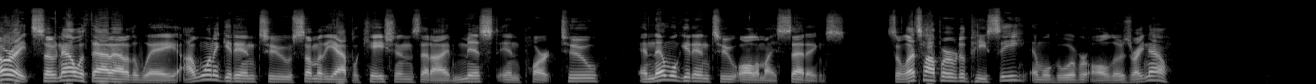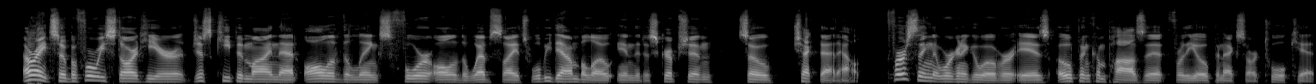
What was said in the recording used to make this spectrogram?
Alright, so now with that out of the way, I want to get into some of the applications that I missed in part 2, and then we'll get into all of my settings. So let's hop over to the PC and we'll go over all those right now. Alright, so before we start here, just keep in mind that all of the links for all of the websites will be down below in the description, so check that out. First thing that we're going to go over is Open Composite for the OpenXR Toolkit.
